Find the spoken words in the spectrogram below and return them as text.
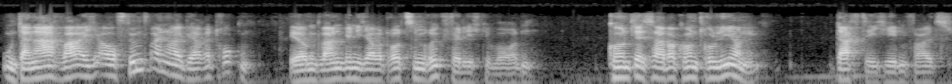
Und danach war ich auch fünfeinhalb Jahre trocken. Irgendwann bin ich aber trotzdem rückfällig geworden. Konnte es aber kontrollieren, dachte ich jedenfalls.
